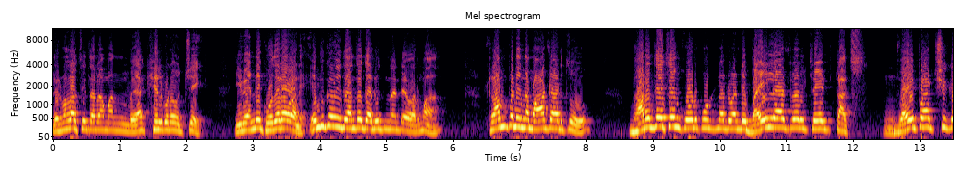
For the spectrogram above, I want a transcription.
నిర్మలా సీతారామన్ వ్యాఖ్యలు కూడా వచ్చాయి. ఇవన్నీ కుదరవని. ఎందుకు ఇదంతా జరుగుతుందంటే వర్మ ట్రంప్ నిన్న మాట్లాడుతూ భారతదేశం కోరుకుంటున్నటువంటి బైలాటరల్ ట్రేడ్ టాక్స్ ద్వైపాక్షిక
